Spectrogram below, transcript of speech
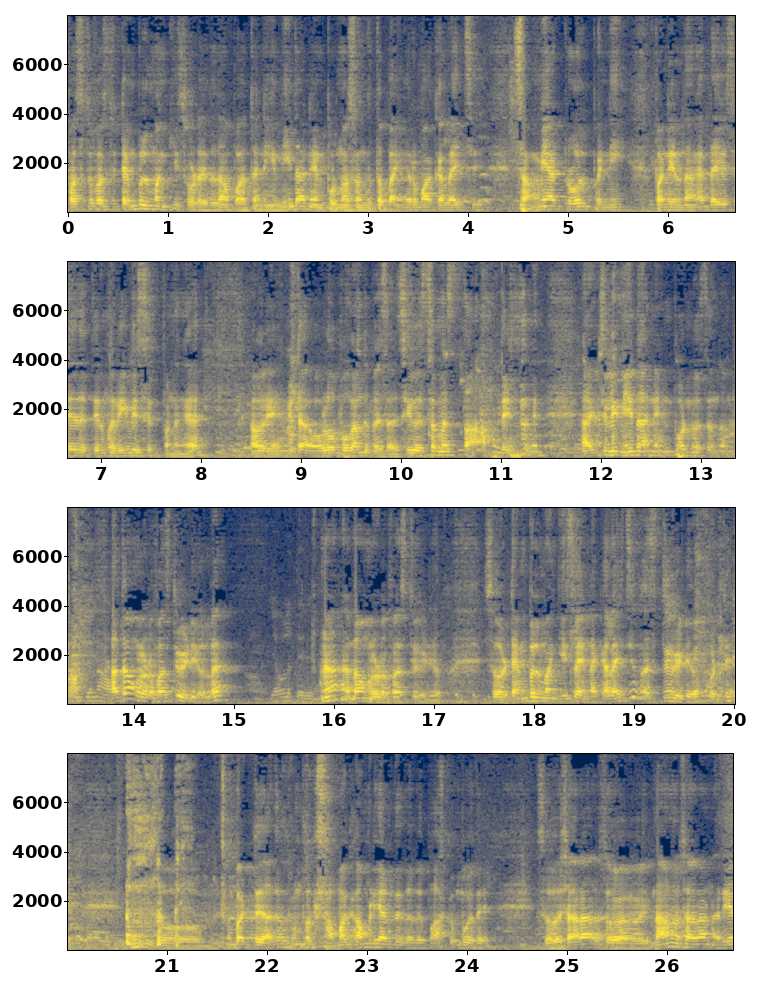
ஃபஸ்ட்டு ஃபஸ்ட்டு டெம்பிள் மங்கீஸோட இதுதான் பார்த்தேன். நீங்கள் நீதான் என் பொண்ணு வசந்தத்தை பயங்கரமாக கலாய்ச்சி செம்மையாக ட்ரோல் பண்ணி பண்ணியிருந்தாங்க. தயவுசெய்து திரும்ப ரீவிசிட் பண்ணுங்க. அவர் என்கிட்ட அவ்வளோ புகழ்ந்து பேசாரு சி எஸ்எம்எஸ் தான் அப்படின்னு ஆக்சுவலி நீதான் என் பொண்ணு வசந்தம் தான் அதான் உங்களோட ஃபர்ஸ்ட் வீடியோவில் அதான் உங்களோட ஃபர்ஸ்ட் வீடியோ ஸோ டெம்பிள் மங்கீஸ்ல என்ன கலாய்ச்சி ஃபர்ஸ்ட் வீடியோ போட்டு. ஸோ பட் அது ரொம்ப செம்ம காமெடியா இருந்தது அது பார்க்கும்போது. ஸோ ஷாரா ஸோ நானும் ஷாரா நிறைய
